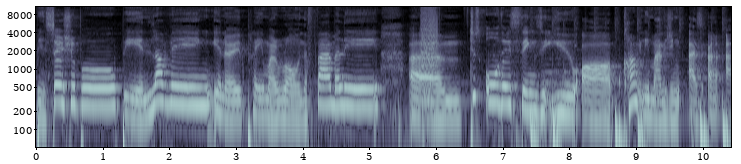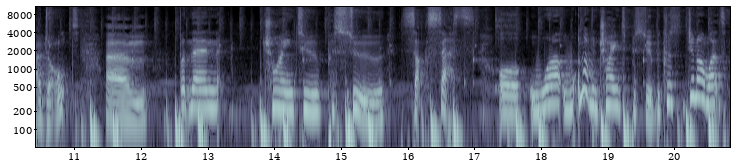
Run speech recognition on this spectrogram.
being sociable, being loving, you know, playing my role in the family, um, just all those things that you are currently managing as an adult, um, but then trying to pursue success or work, not even trying to pursue, because do you know what?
